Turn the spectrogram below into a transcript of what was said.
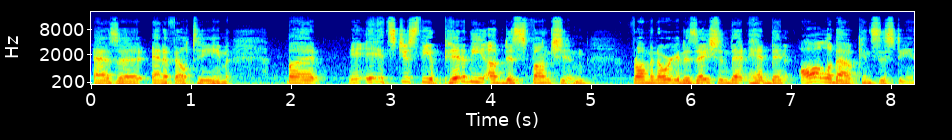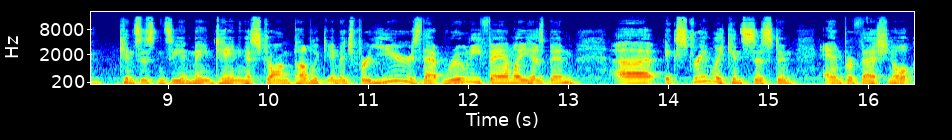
as a NFL team, but it's just the epitome of dysfunction from an organization that had been all about consistency, consistency and maintaining a strong public image for years. That Rooney family has been uh, extremely consistent and professional.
